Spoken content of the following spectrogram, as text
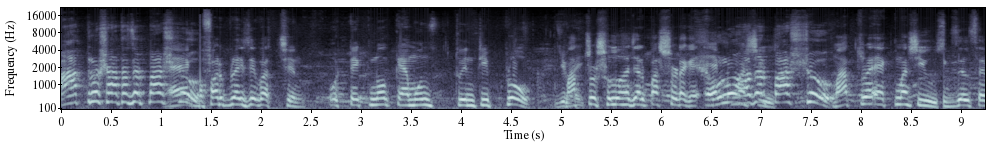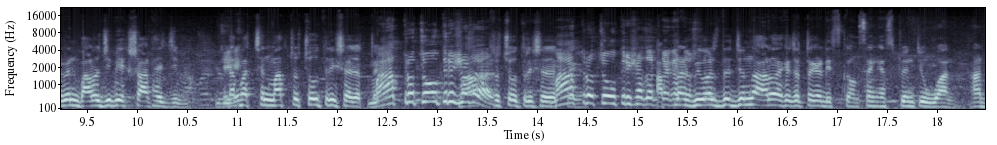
মাত্র সাত হাজার পাঁচশো? অফার প্রাইসে পাচ্ছেন। ও টেকনো কেমন টোয়েন্টি প্রো মাত্র ষোলো হাজার পাঁচশো টাকা। এক ষোলো মাস হাজার। পাঁচশো? মাত্র এক মাস ইউজ পিক্সেল সেভেন বারো জিবি একশো আঠাশ জিবি এটা পাচ্ছেন মাত্র চৌত্রিশ হাজার টাকা। মাত্র চৌত্রিশ হাজার? মাত্র 34,000 টাকা। মাত্র চৌত্রিশ হাজার আপনার ভিউয়ার্সদের জন্য আরও এক হাজার টাকা ডিসকাউন্ট স্যাং এস টোয়েন্টি ওয়ান আট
